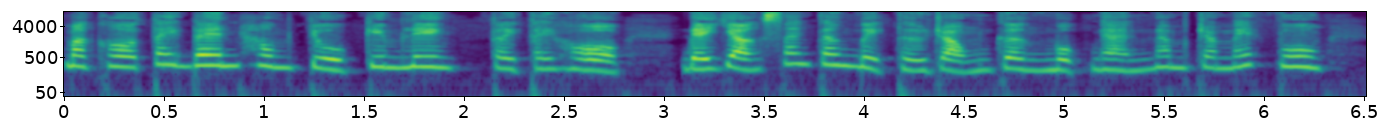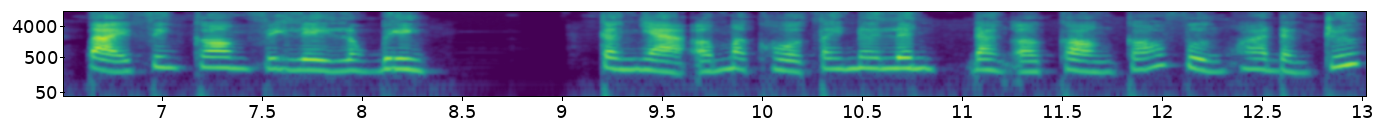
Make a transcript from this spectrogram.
mặt hồ Tây bên hông chùa Kim Liên, Tây Tây Hồ, để dọn sang căn biệt thự rộng gần 1.500 mét vuông tại Vincom Ville Long Biên. Căn nhà ở mặt hồ Tây Nơi Linh đang ở còn có vườn hoa đằng trước,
